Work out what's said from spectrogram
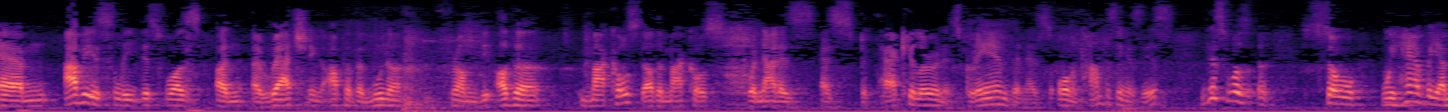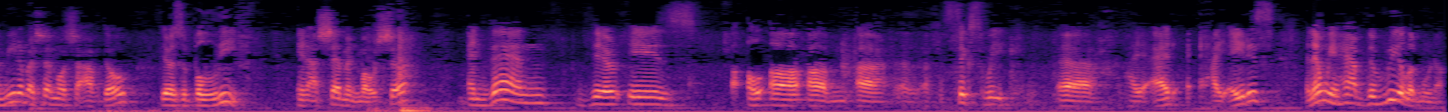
Um, obviously, this was an, a ratcheting up of Emunah from the other Makos. The other Makos were not as, as spectacular and as grand and as all encompassing as this. This was, uh, so we have a Yamina Moshe Avdo. There's a belief in Hashem and Moshe, and then there is a, six-week uh, hiatus, and then we have the real Emunah.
